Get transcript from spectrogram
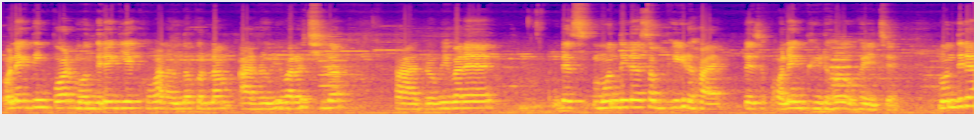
অনেক দিন পর মন্দিরে গিয়ে খুব আনন্দ করলাম। আর রবিবারও ছিল। আর রবিবারে বেশ মন্দিরে সব ভিড় হয়। বেশ অনেক ভিড় হয়েছে। মন্দিরে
